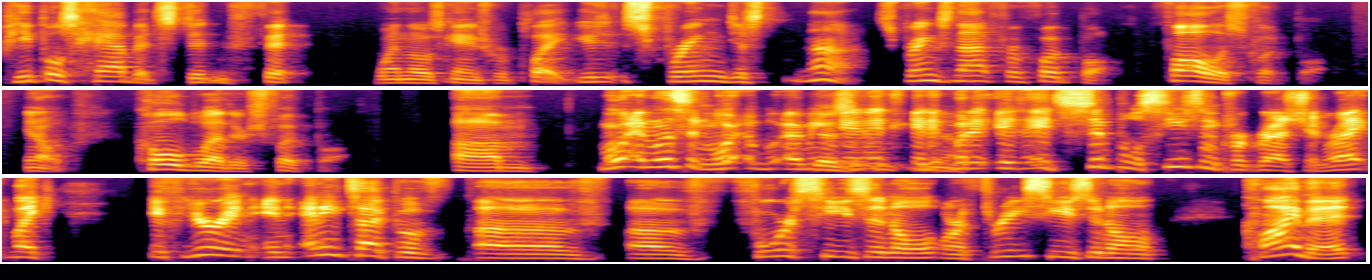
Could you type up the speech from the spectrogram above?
people's habits didn't fit when those games were played. You, spring just, nah, spring's not for football. Fall is football. You know, cold weather's football. Um, more and listen, more. I mean, and it, it, but it, it's simple season progression, right? Like if you're in, in any type of of of four seasonal or three seasonal climate,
